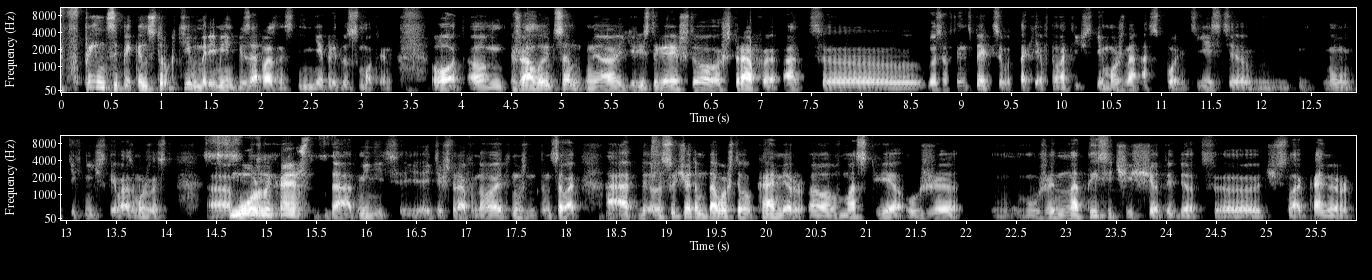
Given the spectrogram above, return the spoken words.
в принципе, конструктивно ремень безопасности не предусмотрен. Вот. Эм, жалуются, э, юристы говорят, что штрафы от э, госавтоинспекции, вот такие автоматические, можно оспорить. Есть э, ну, техническая возможность... Можно, конечно. Да, отменить эти штрафы, но это нужно танцевать. А, а с учетом того, что камер в Москве уже, уже на тысячи счет идет числа камер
